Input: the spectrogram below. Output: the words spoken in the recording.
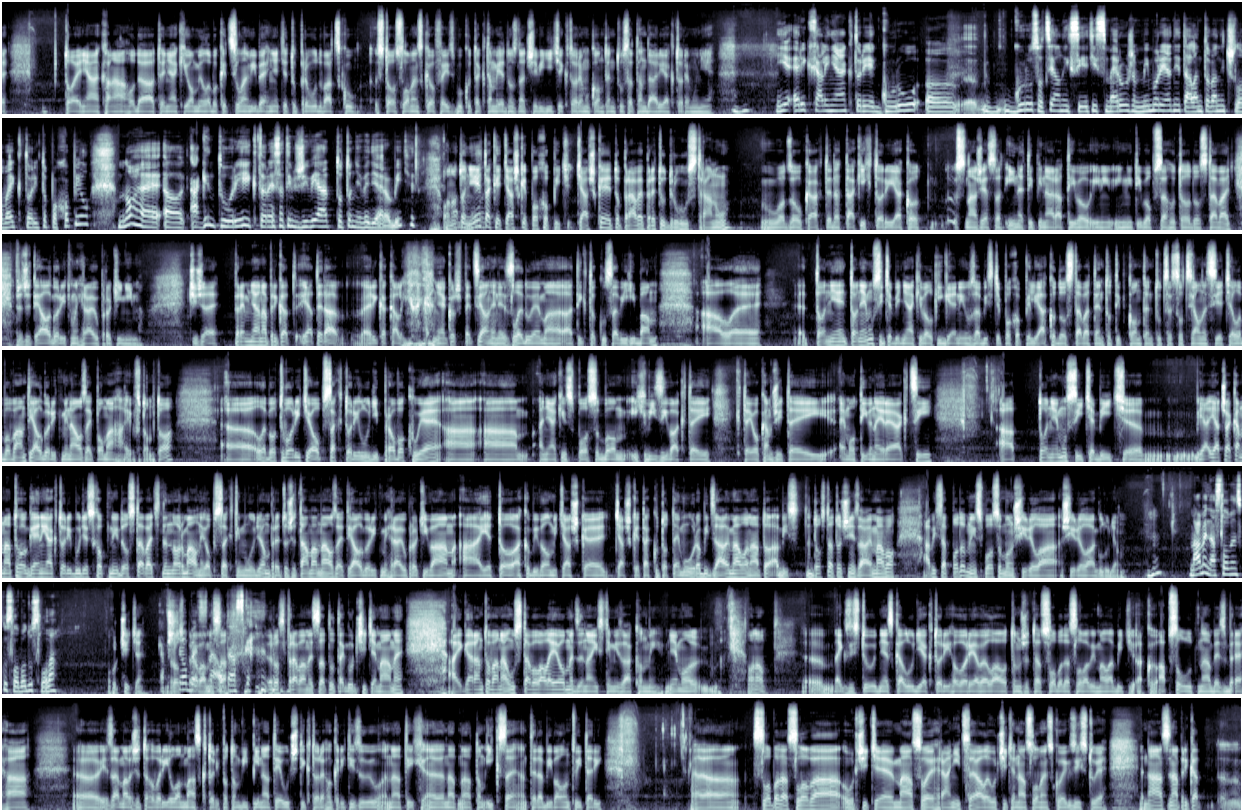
to je nejaká náhoda, to je nejaký omyl, lebo keď si len vybehnete tú prvú dvacku z toho slovenského Facebooku, tak tam jednoznačne vidíte, ktorému kontentu sa tam darí a ktorému nie. Je Erik Kaliňák, ktorý je guru, uh, guru sociálnych sietí Smeru, že mimoriadne talentovaný človek, ktorý to pochopil. Mnohé uh, agentúry, ktoré sa tým živia, toto nevedia robiť. Ono to nie je také ťažké pochopiť. Ťažké je to práve pre tú druhú stranu, v úvodzovkách, teda takých, ktorí ako snažia sa iné typy narratívov, iný, iný typ obsahu toho dostávať, pretože tie algoritmy hrajú proti ním. Čiže pre mňa napríklad, ja teda Erika Kaliňáka nejako špeciálne nesledujem a, a TikToku sa vyhýbam, ale to, nie, to nemusíte byť nejaký veľký génius, aby ste pochopili, ako dostávať tento typ kontentu cez sociálne siete, lebo vám tie algoritmy naozaj pomáhajú v tomto, uh, lebo tvoríte obsah, ktorý ľudí provokuje a, a, a nejakým spôsobom ich vyzýva k tej, k tej okamžitej emotívnej reakcii. A to nemusíte byť... Eh, ja, ja čakám na toho genia, ktorý bude schopný dostávať ten normálny obsah tým ľuďom, pretože tam vám naozaj tie algoritmy hrajú proti vám a je to akoby veľmi ťažké, ťažké takúto tému urobiť zaujímavo na to, aby dostatočne zaujímavo, aby sa podobným spôsobom šírila, šírila k ľuďom. Mhm. Máme na Slovensku slobodu slova? Určite. Rozprávame sa, rozprávame sa tu, tak určite máme. Aj garantovaná ústavou, ale je obmedzená istými zákonmi. Nemo, ono, e, existujú dneska ľudia, ktorí hovoria veľa o tom, že tá sloboda slova by mala byť ako absolútna, bezbrehá. E, je zaujímavé, že to hovorí Elon Musk, ktorý potom vypína tie účty, ktoré ho kritizujú na, tých, e, na, na tom X, teda bývalom Twitteri. Uh, sloboda slova určite má svoje hranice, ale určite na Slovensku existuje. Nás napríklad,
